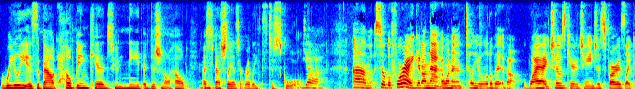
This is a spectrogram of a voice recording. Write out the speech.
really is about helping kids who need additional help, mm-hmm. especially as it relates to school. Yeah. Um, so before I get on that, I want to tell you a little bit about why I chose Care to Change as far as like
